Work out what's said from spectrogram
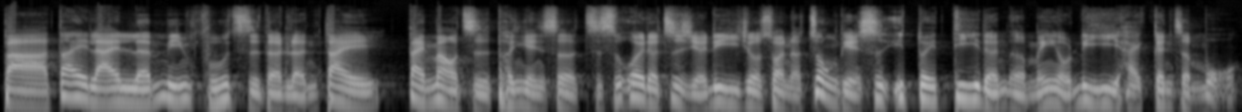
把带来人民福祉的人带戴帽子喷颜色，只是为了自己的利益就算了。重点是一堆低能儿没有利益还跟着抹。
